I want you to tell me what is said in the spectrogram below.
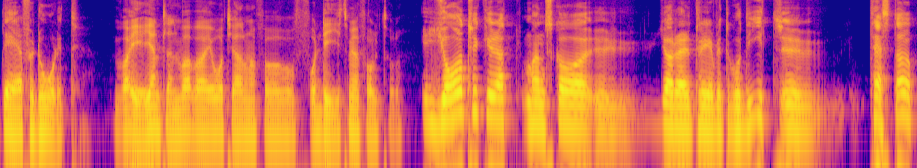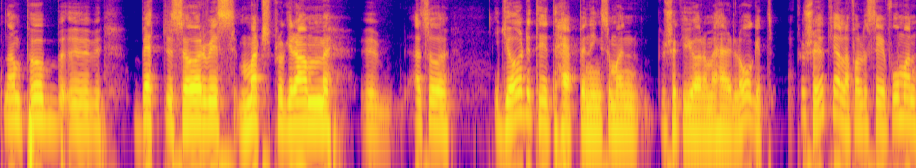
det är för dåligt. Vad är egentligen, vad, vad är åtgärderna för att få dit mer folk tror du? Jag tycker att man ska uh, göra det trevligt att gå dit. Uh, testa öppna en pub, uh, bättre service, matchprogram. Eh, alltså, gör det till ett happening som man försöker göra med här laget. Försök i alla fall att se, får man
